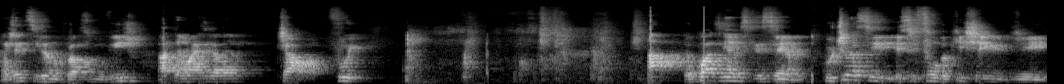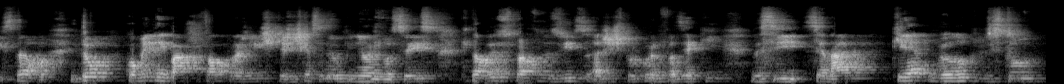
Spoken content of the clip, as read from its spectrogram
A gente se vê no próximo vídeo. Até mais, galera. Tchau. Fui. Ah, eu quase ia me esquecendo. Curtiu esse, esse fundo aqui cheio de estampa? Então comenta aí embaixo, fala pra gente que a gente quer saber a opinião de vocês, que talvez os próximos vídeos a gente procura fazer aqui nesse cenário que é o meu núcleo de estudo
